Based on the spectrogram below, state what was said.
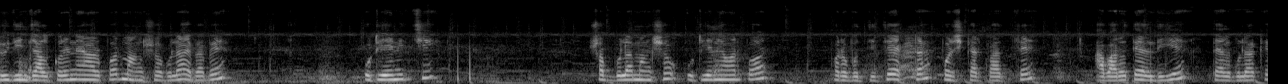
দুই দিন জাল করে নেওয়ার পর মাংসগুলো এভাবে উঠিয়ে নিচ্ছি। সবগুলা মাংস উঠিয়ে নেওয়ার পর পরবর্তীতে একটা পরিষ্কার পাত্রে আবারও তেল দিয়ে তেলগুলাকে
